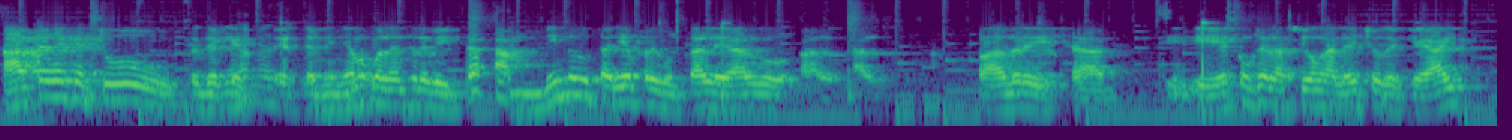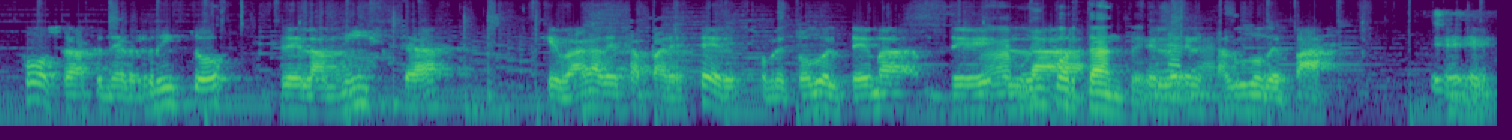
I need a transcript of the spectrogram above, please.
antes de que tú, de que terminemos con la entrevista, a mí me gustaría preguntarle algo al, padre Isaac, y, es con relación al hecho de que hay cosas del rito de la misa que van a desaparecer, sobre todo el tema de ah, importante. El, saludo de paz. Eh, eh,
